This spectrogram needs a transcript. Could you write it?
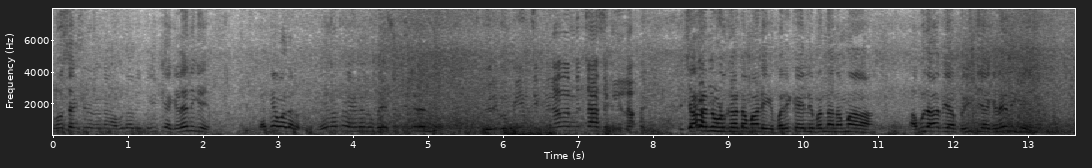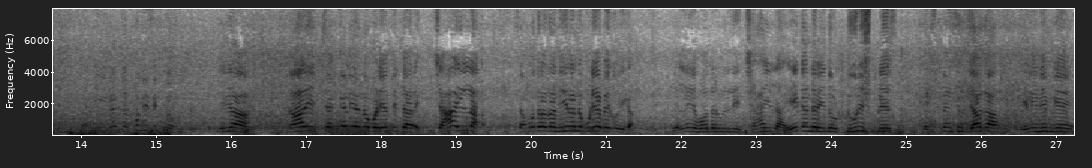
ಪ್ರೋತ್ಸಾಹಿಸಿದ ನನ್ನ ಅಬುದಾಬಿ ಪ್ರೀತಿಯ ಗೆಳೆಯನಿಗೆ ಧನ್ಯವಾದಗಳು. ಏನನ್ನು ಹೇಳಲು ಬಯಸುತ್ತಿದ್ದೀರ ನೀವು? ಇವರಿಗೂ ಮೀನು ನಮ್ಗೆ ಚಾ ಹುಡುಕಾಟ ಮಾಡಿ ಬರಿ ಕೈಯಲ್ಲಿ ಬಂದ ನಮ್ಮ ಅಬುದಾಬಿಯ ಪ್ರೀತಿಯ ಗೆಳೆಯನಿಗೆ. ಈಗ ಚಪ್ಪಲಿ ಸಿಕ್ತು. ಈಗ ಖಾಲಿ ಚಕ್ಕಲಿಯನ್ನು ಬಡಿಯುತ್ತಿದ್ದಾರೆ. ಚಹಾ ಇಲ್ಲ. ಸಮುದ್ರದ ನೀರನ್ನು ಕುಡಿಯಬೇಕು ಈಗ. ಎಲ್ಲಿ ಹೋದರೂ ಇಲ್ಲಿ ಚಹಾ ಇಲ್ಲ. ಏಕೆಂದರೆ ಇದು ಟೂರಿಸ್ಟ್ ಪ್ಲೇಸ್ ಎಕ್ಸ್ಪೆನ್ಸಿವ್ ಜಾಗ. ಇಲ್ಲಿ ನಿಮಗೆ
